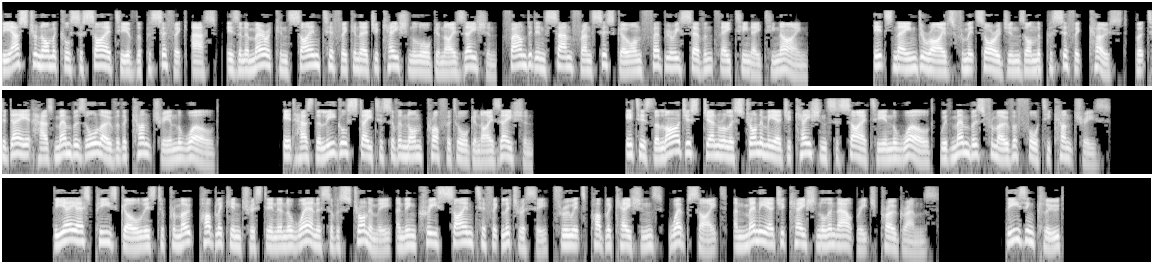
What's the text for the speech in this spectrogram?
The Astronomical Society of the Pacific ASP, is an American scientific and educational organization, founded in San Francisco on February 7, 1889. Its name derives from its origins on the Pacific coast, but today it has members all over the country and the world. It has the legal status of a non-profit organization. It is the largest general astronomy education society in the world, with members from over 40 countries. The ASP's goal is to promote public interest in and awareness of astronomy and increase scientific literacy through its publications, website, and many educational and outreach programs. These include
